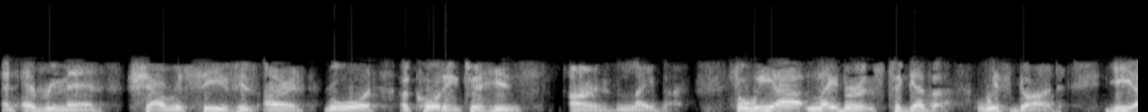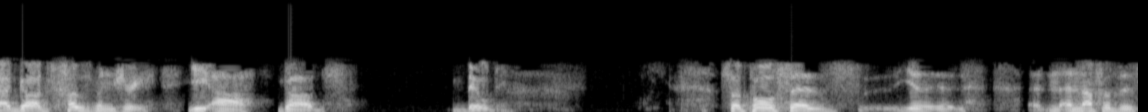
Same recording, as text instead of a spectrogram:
and every man shall receive his own reward according to his own labor. For we are laborers together with God. Ye are God's husbandry. Ye are God's building. So Paul says, enough of this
